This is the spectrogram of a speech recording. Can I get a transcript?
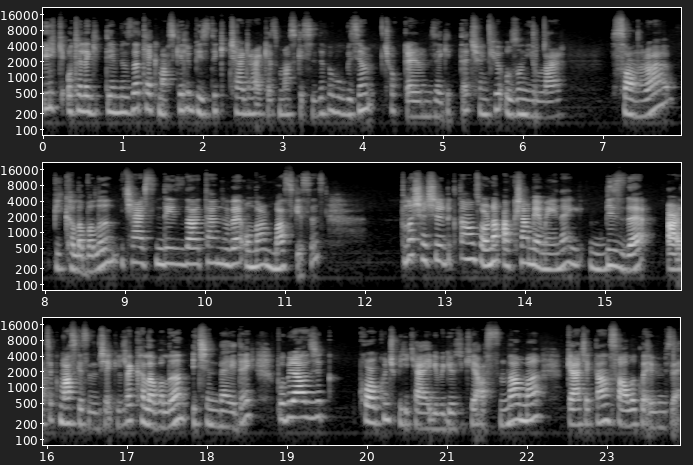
İlk otele gittiğimizde tek maskeli bizdik. İçeride herkes maskesizdi ve bu bizim çok garibimize gitti. Çünkü uzun yıllar sonra bir kalabalığın içerisindeyiz zaten ve onlar maskesiz. Buna şaşırdıktan sonra akşam yemeğine biz de artık maskesiz bir şekilde kalabalığın içindeydik. Bu birazcık korkunç bir hikaye gibi gözüküyor aslında ama gerçekten sağlıklı evimize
